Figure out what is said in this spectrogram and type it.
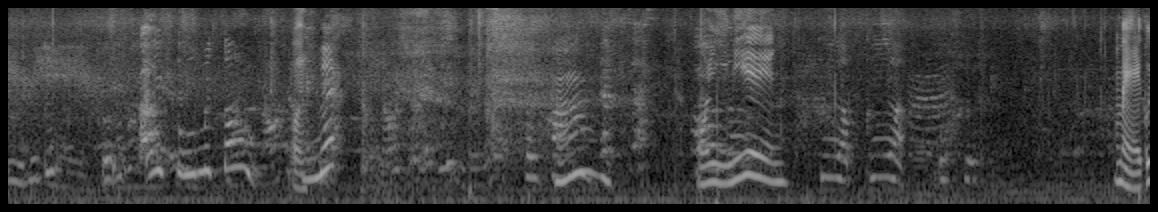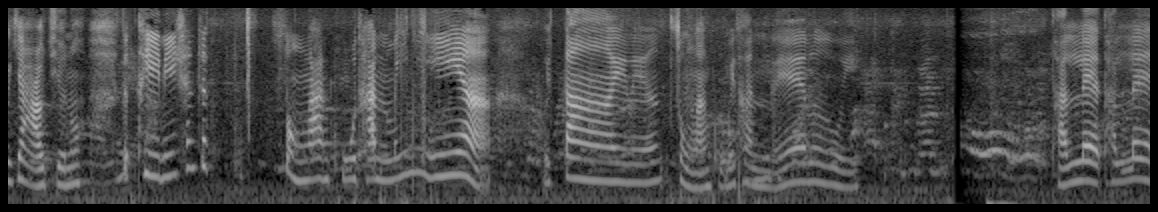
อื่นไม่ต้องเอ้ยเอ้ยตูไม่ต้องโอ้ยเห็นไหม อืม โอ้ยนี่เองเกือบเกือบโอเคแหมก็ยาวเชียวเนาะแต่ทีนี้ฉันจะส่งงานครูทันไหมเนี่ยโอ้ยตายแล้วส่งงานครูไม่ทันแน่เลย ทันแหละทันแหละ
